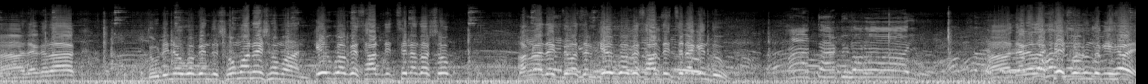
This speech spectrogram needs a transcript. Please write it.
হ্যাঁ, দেখা যাক। দুটি নৌকা কিন্তু সমানে সমান। কেউ কাউকে ছাড় দিচ্ছে না দর্শক। আপনারা দেখতে পাচ্ছেন কেউ কাউকে ছাড় দিচ্ছে না কিন্তু। হ্যাঁ, দেখা যাক শেষ পর্যন্ত কি হয়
